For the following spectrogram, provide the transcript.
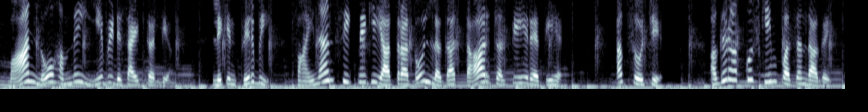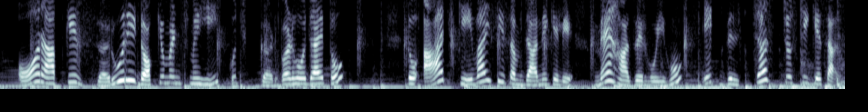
मान लो हमने ये भी डिसाइड कर लिया। लेकिन फिर भी फाइनेंस सीखने की यात्रा तो लगातार चलती ही रहती है। अब सोचिए अगर आपको स्कीम पसंद आ गई और आपके ज़रूरी डॉक्यूमेंट्स में ही कुछ गड़बड़ हो जाए तो? तो आज केवाईसी समझाने के लिए मैं हाजिर हुई हूँ एक दिलचस्प चुस्की के साथ।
